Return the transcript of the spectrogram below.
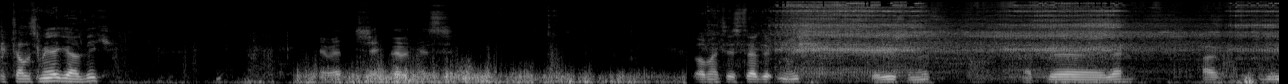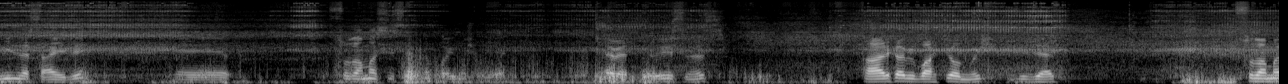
Bir çalışmaya geldik. Evet, çiçeklerimiz. Domatesler dökmüş. Görüyorsunuz. Bak böyle. Bir villa sahibi. Ee, sulama sistemini koymuş buraya. Evet görüyorsunuz. Harika bir bahçe olmuş. Güzel. Sulama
